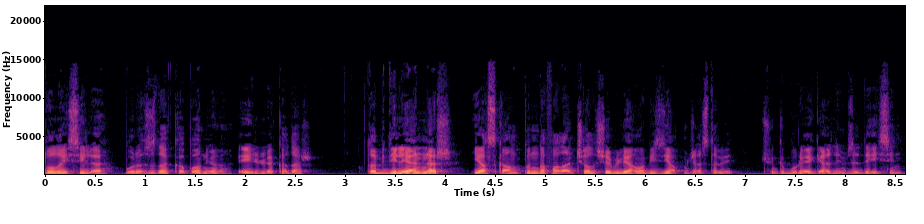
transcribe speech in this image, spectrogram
Dolayısıyla burası da kapanıyor Eylül'e kadar. Tabi dileyenler yaz kampında falan çalışabiliyor ama biz yapmayacağız tabi. Çünkü buraya geldiğimizde değsin.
